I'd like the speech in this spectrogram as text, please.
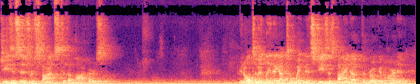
Jesus' response to the mockers. And ultimately, they got to witness Jesus bind up the brokenhearted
